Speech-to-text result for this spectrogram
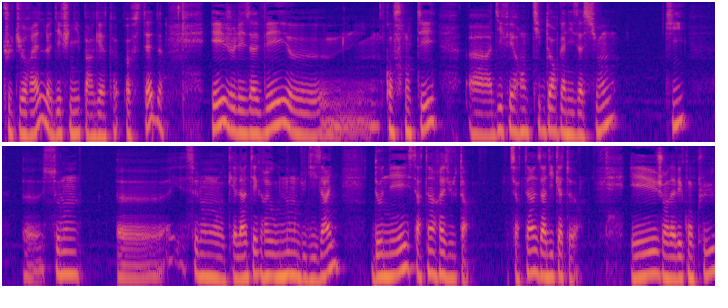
culturelles définies par Gert Hofstede et je les avais euh, confrontées à différents types d'organisations qui, euh, selon, euh, selon qu'elle intégrait ou non du design, donnaient certains résultats, certains indicateurs. Et j'en avais conclu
